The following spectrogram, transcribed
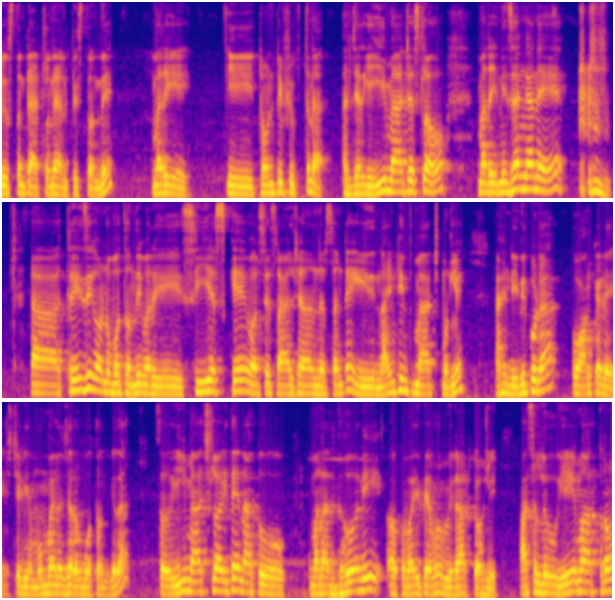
చూస్తుంటే అట్లనే అనిపిస్తుంది. మరి ఈ ట్వంటీ ఫిఫ్త్న జరిగే ఈ మ్యాచెస్లో మరి నిజంగానే క్రేజీగా ఉండబోతుంది. మరి సిఎస్కే వర్సెస్ రాయల్ ఛాలెంజర్స్ అంటే ఈ నైన్టీన్త్ మ్యాచ్ మురళి. అండ్ ఇది కూడా వాంకడే స్టేడియం ముంబైలో జరగబోతుంది కదా. సో ఈ మ్యాచ్లో అయితే నాకు మన ధోని ఒకవైపు ఏమో విరాట్ కోహ్లీ. అసలు ఏ మాత్రం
